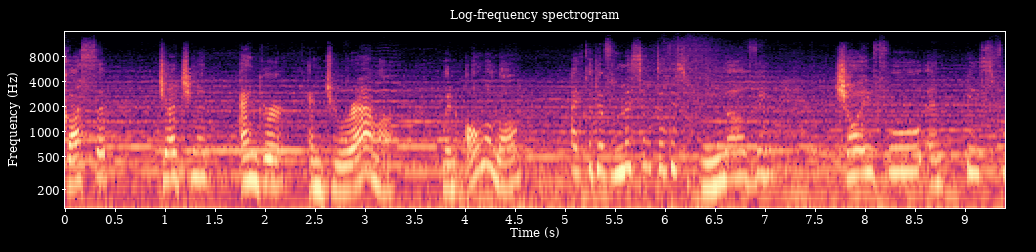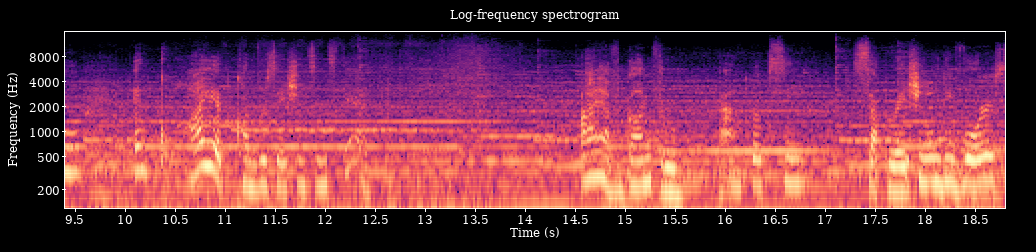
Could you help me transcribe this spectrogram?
gossip, judgment, anger, and drama, when all along I could have listened to these loving, joyful, and peaceful and quiet conversations instead. I have gone through bankruptcy, separation and divorce,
